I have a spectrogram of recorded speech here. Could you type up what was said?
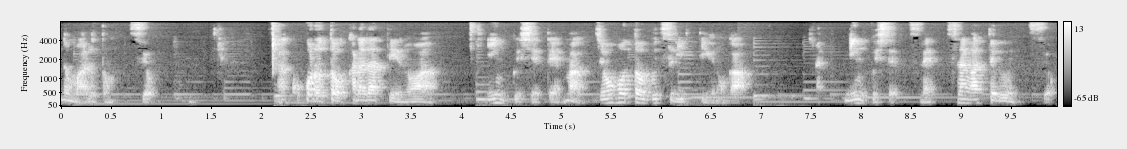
のもあると思うんですよ。心と体っていうのはリンクしてて、まあ、情報と物理っていうのがリンクしてですね、繋がってるんですよ。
